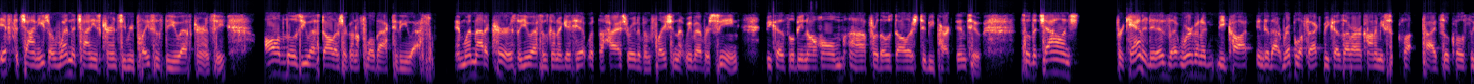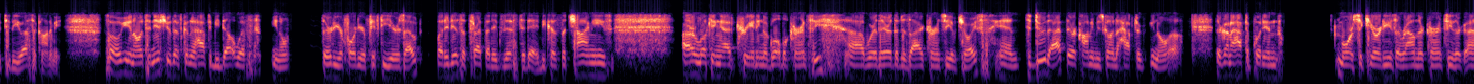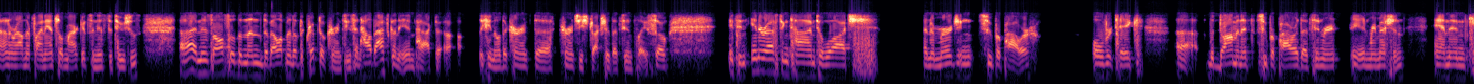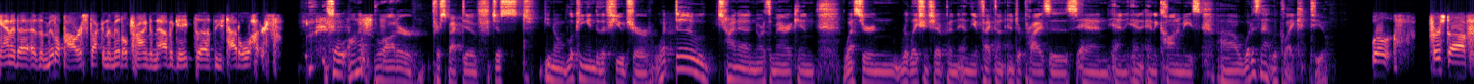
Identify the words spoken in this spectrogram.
if the Chinese or when the Chinese currency replaces the U.S. currency, all of those U.S. dollars are going to flow back to the U.S. And when that occurs, the U.S. is going to get hit with the highest rate of inflation that we've ever seen because there'll be no home uh, for those dollars to be parked into. So the challenge for Canada is that we're going to be caught into that ripple effect because of our economy tied so closely to the U.S. economy. So, you know, it's an issue that's going to have to be dealt with, you know, 30 or 40 or 50 years out, but it is a threat that exists today because the Chinese are looking at creating a global currency uh, where they're the desired currency of choice. And to do that, their economy is going to have to, you know, uh, they're going to have to put in more securities around their currency and around their financial markets and institutions. Uh, and there's also the then development of the cryptocurrencies and how that's going to impact, uh, you know, the current uh, currency structure that's in place. So it's an interesting time to watch an emerging superpower overtake uh, the dominant superpower that's in re- in remission, and then Canada as a middle power stuck in the middle, trying to navigate uh, these tidal waters. So, on a broader perspective, just you know, looking into the future, what do China, North American, Western relationship, and, and the effect on enterprises and and, and, and economies? Uh, what does that look like to you? Well, first off,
